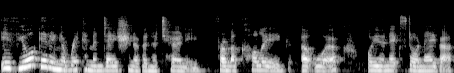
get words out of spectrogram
If you're getting a recommendation of an attorney from a colleague at work or your next door neighbour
